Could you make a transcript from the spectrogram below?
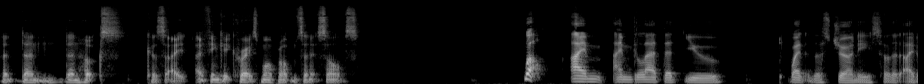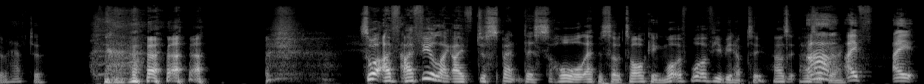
than than hooks because I, I think it creates more problems than it solves. Well, I'm I'm glad that you went on this journey so that I don't have to. so I've, I feel like I've just spent this whole episode talking. What have, what have you been up to? How's it how's it ah, going? I've I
